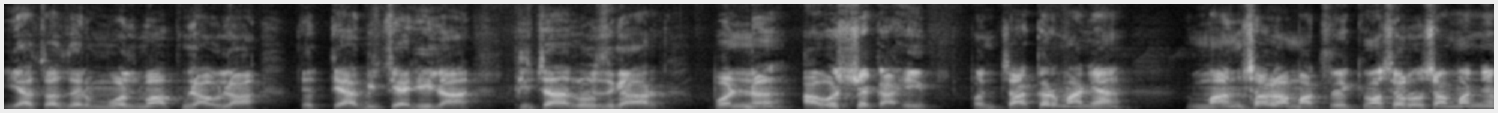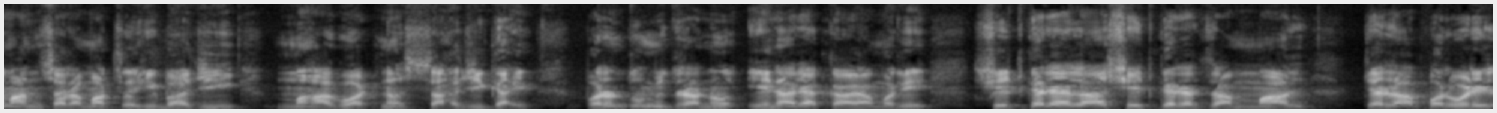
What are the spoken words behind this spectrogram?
याचा जर मोजमाप लावला तर त्या बिचारीला तिचा रोजगार पडणं आवश्यक आहे. पण चाकरमान्या माणसाला मात्र किंवा सर्वसामान्य माणसाला मात्र ही भाजी महाग वाटणं साहजिक आहे. परंतु मित्रांनो येणाऱ्या काळामध्ये शेतकऱ्याला शेतकऱ्याचा माल त्याला परवडेल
